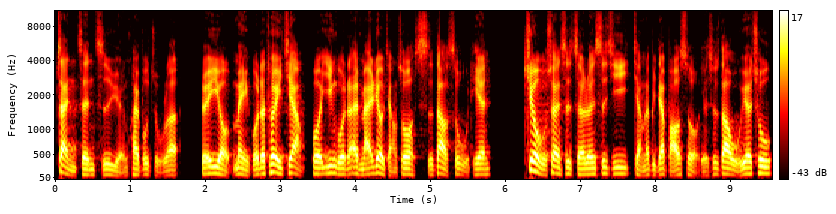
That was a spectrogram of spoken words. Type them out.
战争资源快不足了，所以有美国的退将或英国的 Mi-6 讲说十到十五天，就算是泽伦斯基讲的比较保守，也是到五月初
